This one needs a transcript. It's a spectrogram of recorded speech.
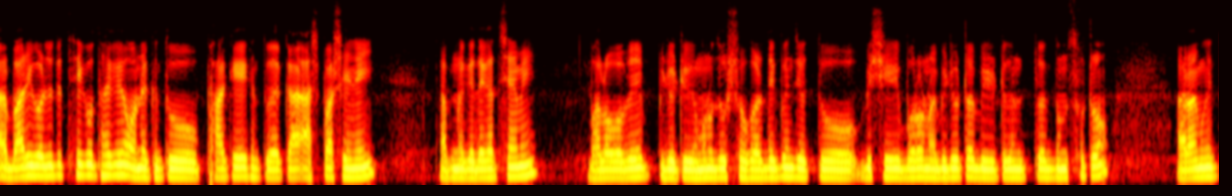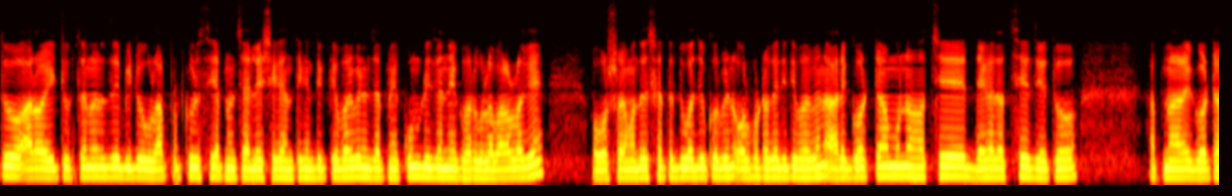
আর বাড়িঘর যদি থেকেও থাকে, অনেক কিন্তু ফাঁকে কিন্তু একা আশপাশে নেই। আপনাকে দেখাচ্ছি আমি। ভালোভাবে ভিডিওটি মনোযোগ সহকারে দেখবেন, যেহেতু বেশি বড় না ভিডিওটা ভিডিওটা কিন্তু একদম ছোট। আর আমি কিন্তু আরও ইউটিউব চ্যানেলে যে ভিডিওগুলো আপলোড করেছি আপনার চাইলে সেখান থেকে দেখতে পারবেন যে আপনি কোন ডিজাইনের ঘরগুলো ভালো লাগে। অবশ্যই আমাদের সাথে যোগাযোগ করবেন, অল্প টাকা দিতে পারবেন। আর এই ঘরটা মনে হচ্ছে, দেখা যাচ্ছে যেহেতু আপনার এই ঘরটা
